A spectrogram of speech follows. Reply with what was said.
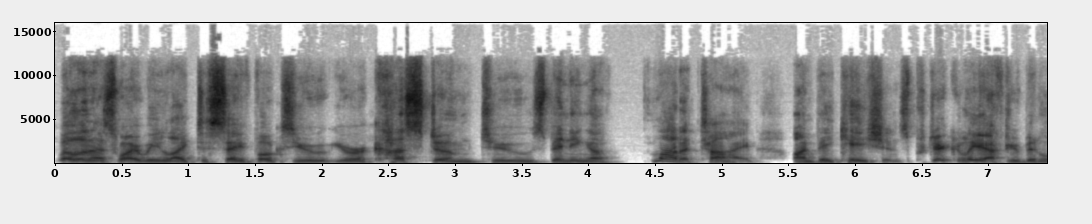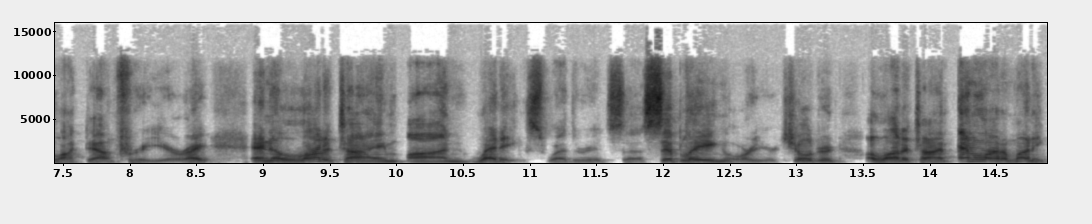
Well, and that's why we like to say, folks, you you're accustomed to spending a lot of time on vacations, particularly after you've been locked down for a year, right? And a lot of time on weddings, whether it's a sibling or your children, a lot of time and a lot of money.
